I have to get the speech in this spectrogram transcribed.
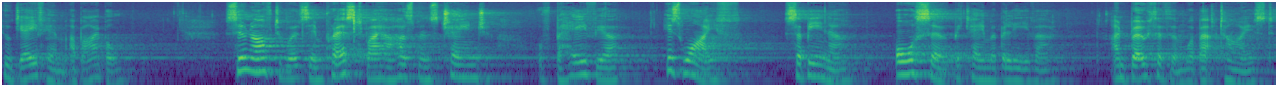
who gave him a Bible. Soon afterwards, impressed by her husband's change of behaviour, his wife, Sabina, also became a believer, and both of them were baptized.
